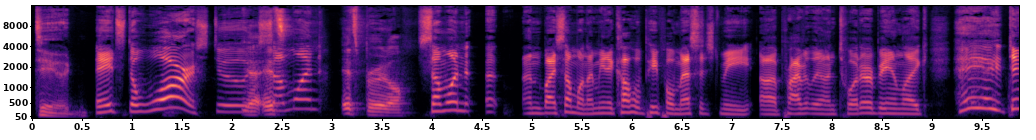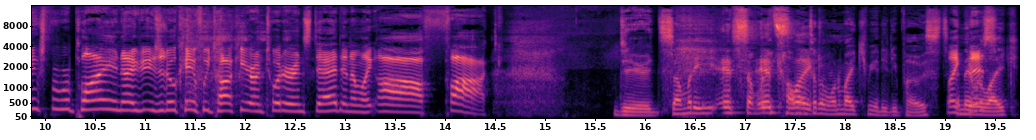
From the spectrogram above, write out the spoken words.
dude. It's the worst, dude. Yeah, it's- someone, It's brutal. someone, uh, and by someone, I mean a couple people messaged me uh, privately on Twitter, being like, "Hey, thanks for replying. I, is it okay if we talk here on Twitter instead?" And I'm like, "Ah, fuck." Dude, somebody It's- somebody it's commented like- on one of my community posts Like and they this? were like,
